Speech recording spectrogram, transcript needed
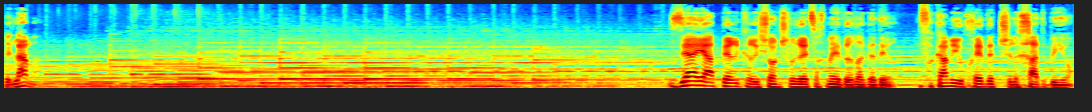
ולמה? זה היה הפרק הראשון של רצח מעבר לגדר, הפקה מיוחדת של אחד ביום.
